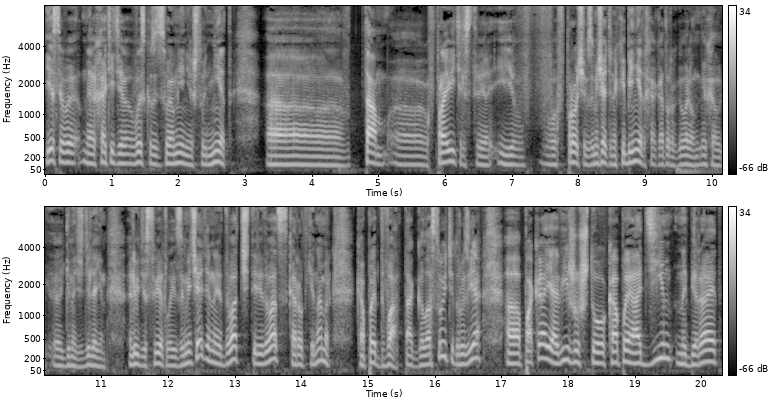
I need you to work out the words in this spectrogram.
Если вы хотите высказать свое мнение, что нет, там э, в правительстве и в, в прочих замечательных кабинетах, о которых говорил Михаил э, Геннадьевич Делягин, люди светлые и замечательные. 2420, короткий номер, КП-2. Так, голосуйте, друзья. Э, пока я вижу, что КП-1 набирает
